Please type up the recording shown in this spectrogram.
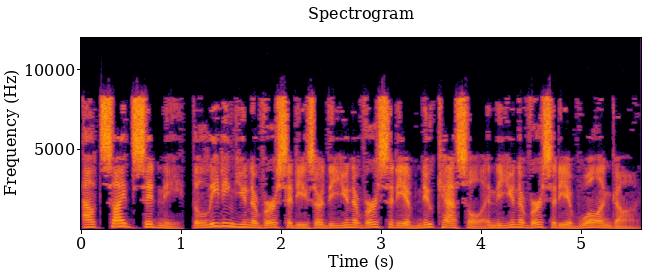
Outside Sydney, the leading universities are the University of Newcastle and the University of Wollongong.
